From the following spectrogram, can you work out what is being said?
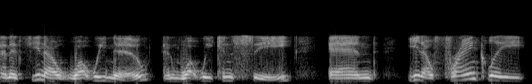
and it's you know what we knew and what we can see, and you know, frankly,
